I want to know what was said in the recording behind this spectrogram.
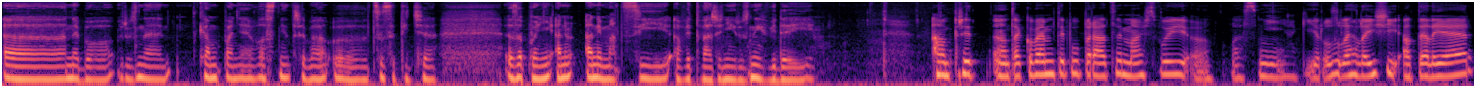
eh, nebo různé kampaně vlastně třeba eh, co se týče zapojení animací a vytváření různých videí a při takovém typu práce máš svůj vlastní nějaký rozlehlejší ateliér,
